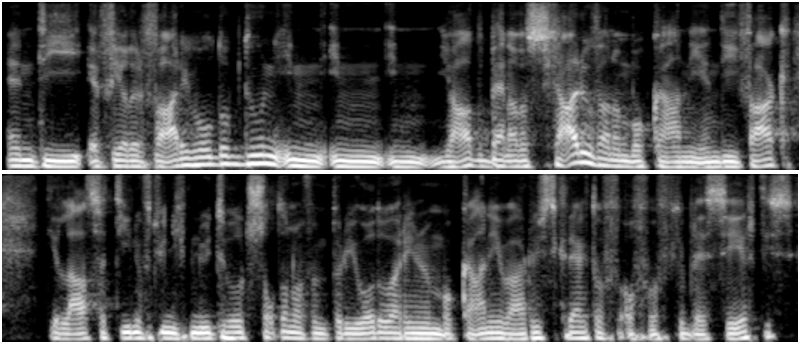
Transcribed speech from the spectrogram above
en die veel ervaring wil opdoen in, in, in ja, bijna de schaduw van een Bocani. En die vaak die laatste 10 of 20 minuten wil shotten of een periode waarin een Bocani wat rust krijgt of, of, of geblesseerd is.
